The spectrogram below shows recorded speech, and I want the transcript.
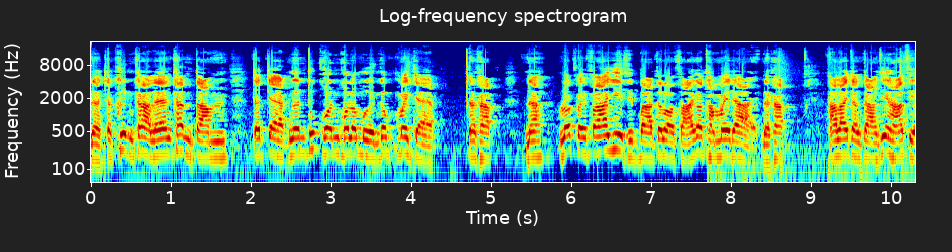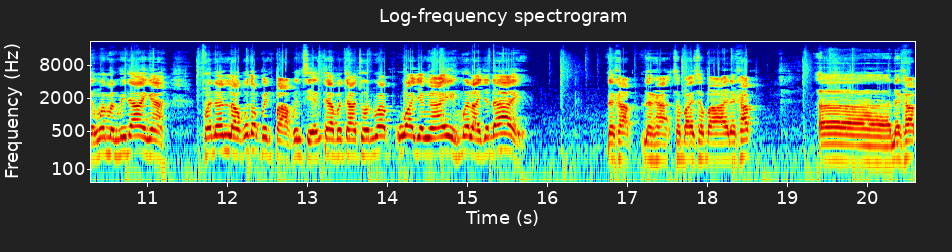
นะจะขึ้นค่าแรงขั้นต่ำจะแจกเงินทุกคนคนละหมื่นก็ไม่แจกนะครับนะรถไฟฟ้า 20 บาทตลอดสายก็ทำไม่ได้นะครับ อะไรต่างๆที่หาเสียงไว้มันไม่ได้ไงเพราะนั้นเราก็ต้องเป็นปากเป็นเสียงแทนประชาชนว่าว่ายังไงเมื่อไหร่จะได้ นะครับนะครับสบายๆนะครับเอ่อนะครับ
